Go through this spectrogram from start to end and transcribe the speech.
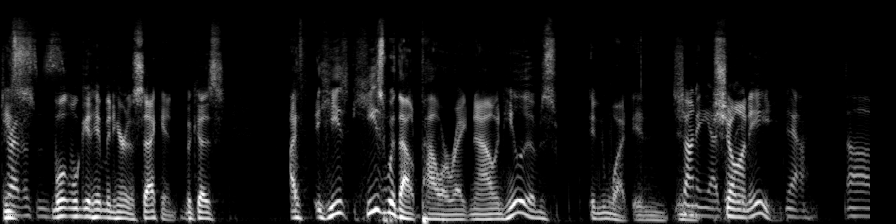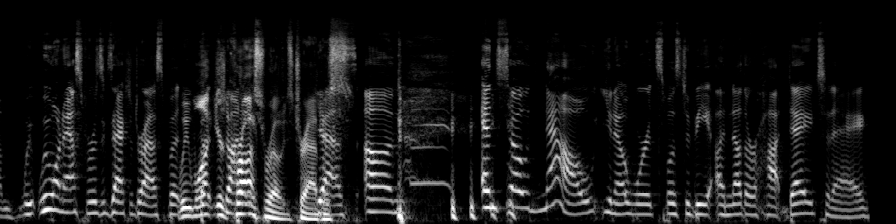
He's- Travis is- We'll, we'll get him in here in a second because I he's he's without power right now, and he lives in what in, in Shawnee, I Shawnee. believe. Yeah. Um, we, we won't ask for his exact address, but We want but your crossroads, Travis. Yes. Um, and so now, you know, where it's supposed to be another hot day today,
